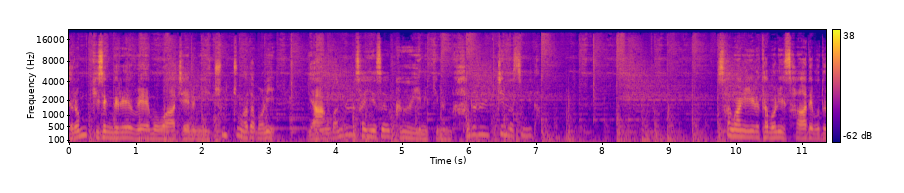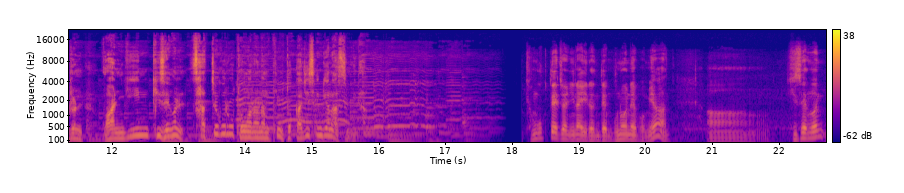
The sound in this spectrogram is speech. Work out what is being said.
이처럼 기생들의 외모와 재능이 출중하다 보니 양반들 사이에서 그 인기는 하늘을 찔렀습니다. 상황이 이렇다 보니 사대부들은 관기인 기생을 사적으로 동원하는 풍토까지 생겨났습니다. 경국대전이나 이런 데 문헌에 보면 어, 기생은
